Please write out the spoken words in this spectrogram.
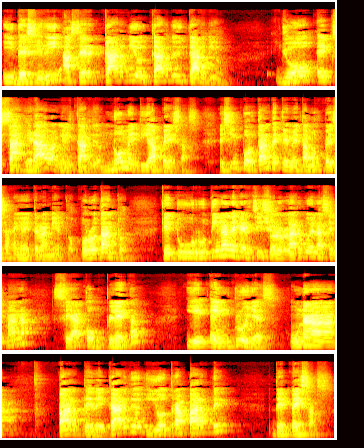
Y decidí hacer cardio y cardio y cardio. Yo exageraba en el cardio, no metía pesas. Es importante que metamos pesas en el entrenamiento. Por lo tanto, que tu rutina de ejercicio a lo largo de la semana sea completa y, e incluyes una parte de cardio y otra parte de pesas.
